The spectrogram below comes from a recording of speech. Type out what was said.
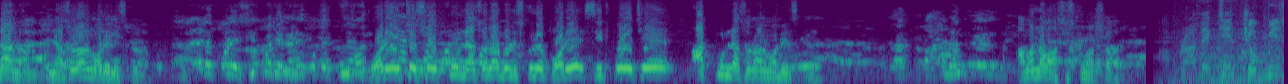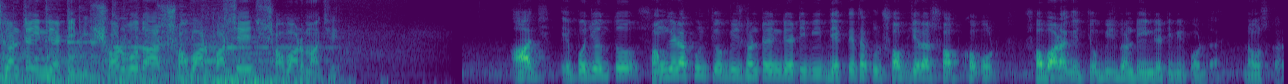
না না ন্যাশনাল মডেল স্কুল? পরে হচ্ছে সোদপুর ন্যাশনাল মডেল স্কুলে পড়ে সিট পড়েছে আটপুর ন্যাশনাল মডেল স্কুলে আমার নাম আশিস কুমার শাহ। আপনারা দেখছেন চব্বিশ ঘণ্টা ইন্ডিয়া টিভি সর্বদা সবার পাশে সবার মাঝে। আজ এ পর্যন্ত সঙ্গে রাখুন চব্বিশ ঘণ্টা ইন্ডিয়া টিভি দেখতে থাকুন সব জেলার সব খবর সবার আগে চব্বিশ ঘণ্টা ইন্ডিয়া টিভির পর্দায়। নমস্কার।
